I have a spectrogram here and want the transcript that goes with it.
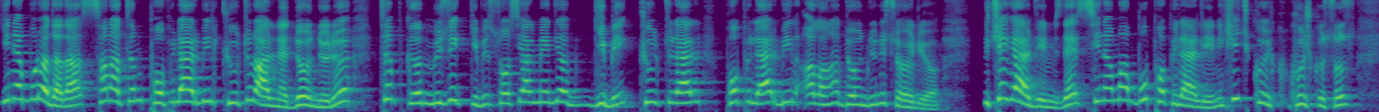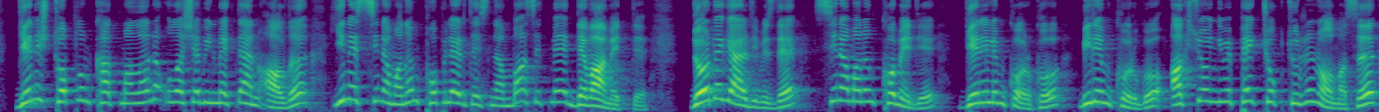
Yine burada da sanatın popüler bir kültür haline döndüğünü tıpkı müzik gibi sosyal medya gibi kültürel popüler bir alana döndüğünü söylüyor. Üçe geldiğimizde sinema bu popülerliğini hiç kuş- kuşkusuz geniş toplum katmanlarına ulaşabilmekten aldı. Yine sinemanın popülaritesinden bahsetmeye devam etti. Dörde geldiğimizde sinemanın komedi, gerilim korku, bilim kurgu, aksiyon gibi pek çok türünün olması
